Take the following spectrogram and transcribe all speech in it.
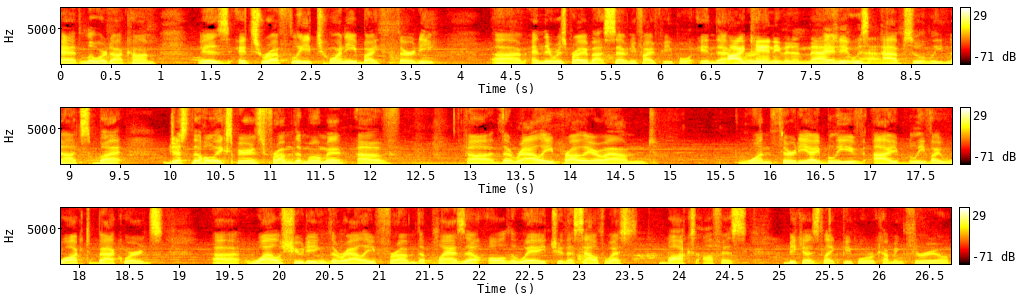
at lower.com, is it's roughly twenty by thirty. Um, and there was probably about 75 people in that I room. can't even imagine And it was that. absolutely nuts. But just the whole experience from the moment of uh, the rally, probably around 1.30, I believe. I believe I walked backwards uh, while shooting the rally from the plaza all the way to the Southwest box office because like people were coming through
